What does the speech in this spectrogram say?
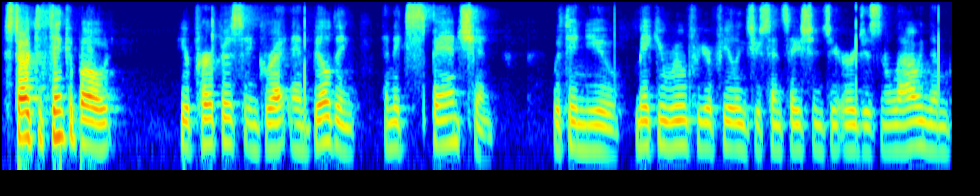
Start to think about your purpose and, and building an expansion within you, making room for your feelings, your sensations, your urges, and allowing them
